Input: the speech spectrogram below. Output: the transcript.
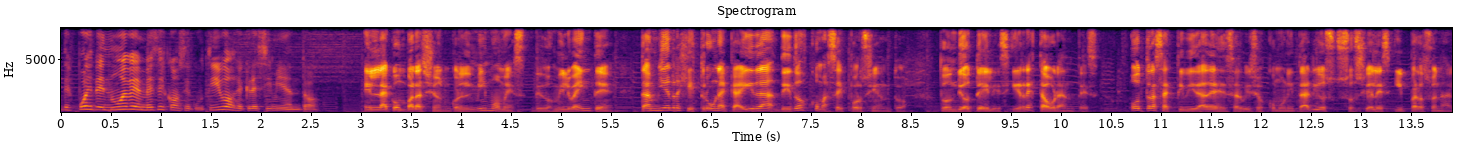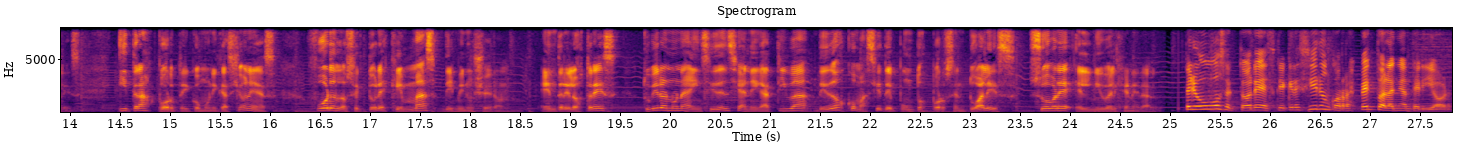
después de nueve meses consecutivos de crecimiento. En la comparación con el mismo mes de 2020, también registró una caída de 2,6%, donde hoteles y restaurantes, otras actividades de servicios comunitarios, sociales y personales, y transporte y comunicaciones fueron los sectores que más disminuyeron. Entre los tres, tuvieron una incidencia negativa de 2,7 puntos porcentuales sobre el nivel general. Pero hubo sectores que crecieron con respecto al año anterior,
